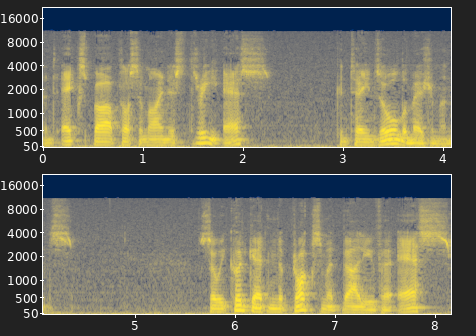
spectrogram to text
and x bar plus or minus 3s contains all the measurements. So we could get an approximate value for s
